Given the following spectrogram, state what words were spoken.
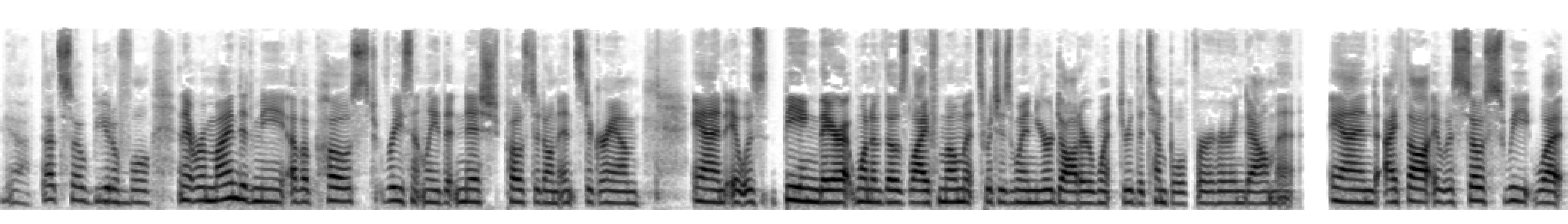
Yeah, that's so mm-hmm. beautiful. And it reminded me of a post recently that Nish posted on Instagram. And it was being there at one of those life moments, which is when your daughter went through the temple for her endowment. And I thought it was so sweet what,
